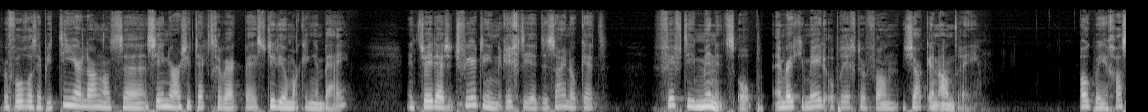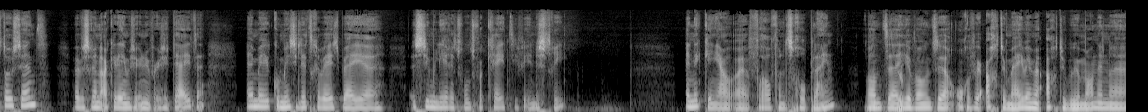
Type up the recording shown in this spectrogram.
Vervolgens heb je tien jaar lang als eh, senior architect gewerkt bij Studio Makking en Bij. In 2014 richtte je Designoket 50 Minutes op en werd je medeoprichter van Jacques en André. Ook ben je gastdocent bij verschillende academische universiteiten en ben je commissielid geweest bij eh het Stimuleringsfonds voor Creatieve Industrie. En ik ken jou vooral van het schoolplein. Want eh, Ja. je woont eh, ongeveer achter mij. Ben mijn achterbuurman en eh,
